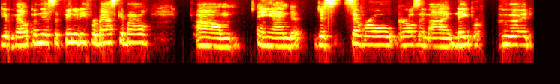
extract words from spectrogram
developing this affinity for basketball. Um, and just several girls in my neighborhood,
